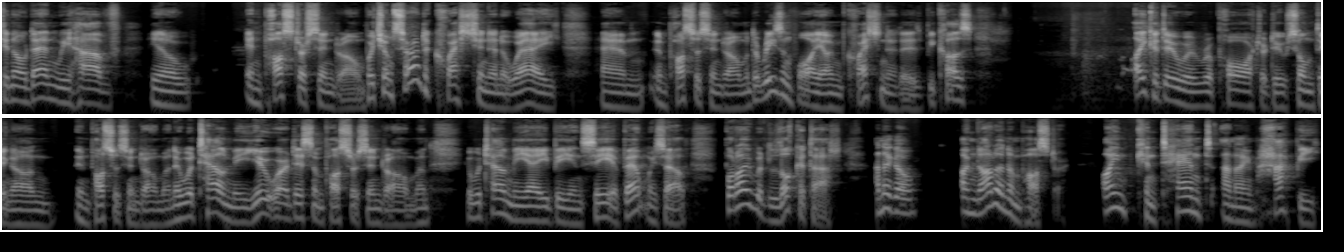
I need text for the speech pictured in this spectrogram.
you know, then we have, you know, imposter syndrome, which I'm starting to question in a way, um, imposter syndrome. And the reason why I'm questioning it is because I could do a report or do something on imposter syndrome and it would tell me you were this imposter syndrome and it would tell me A, B, and C about myself. But I would look at that and I go, I'm not an imposter. I'm content and I'm happy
